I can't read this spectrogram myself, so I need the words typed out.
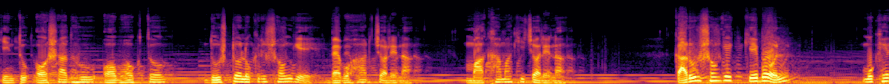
কিন্তু অসাধু, অভক্ত, দুষ্ট লোকের সঙ্গে ব্যবহার চলে না, মাখামাখি চলে না। কারুর সঙ্গে কেবল মুখের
